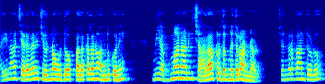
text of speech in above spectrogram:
అయినా చెరగని చిరునవ్వుతో పలకలను అందుకొని మీ అభిమానానికి చాలా కృతజ్ఞతలు అన్నాడు. చంద్రకాంతుడు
